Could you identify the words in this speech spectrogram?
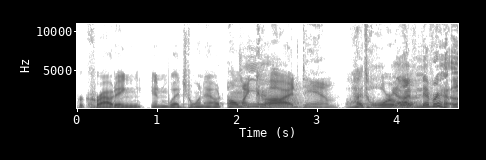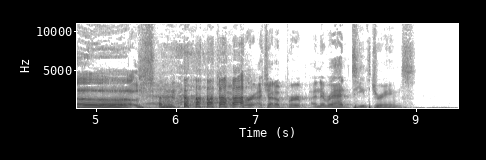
were crowding and wedged one out. Oh my god, Damn. oh, that's horrible. Yeah, I've never had. Ugh. I try to burp. I never had teeth dreams.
